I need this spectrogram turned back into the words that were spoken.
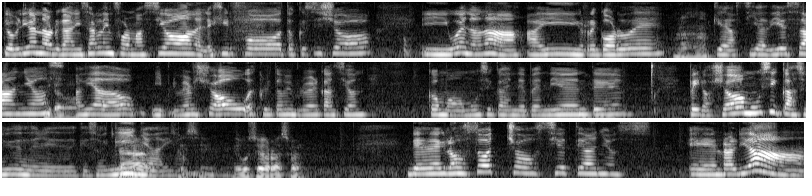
te obligan a organizar la información, a elegir fotos, qué sé yo. Y bueno, nada, ahí recordé Ajá. que hacía 10 años había dado mi primer show, escrito mi primera canción como música independiente. Pero yo música soy desde, desde que soy niña, digamos. Sí, sí, de uso de razón. Desde los 8 o 7 años. Eh, en realidad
